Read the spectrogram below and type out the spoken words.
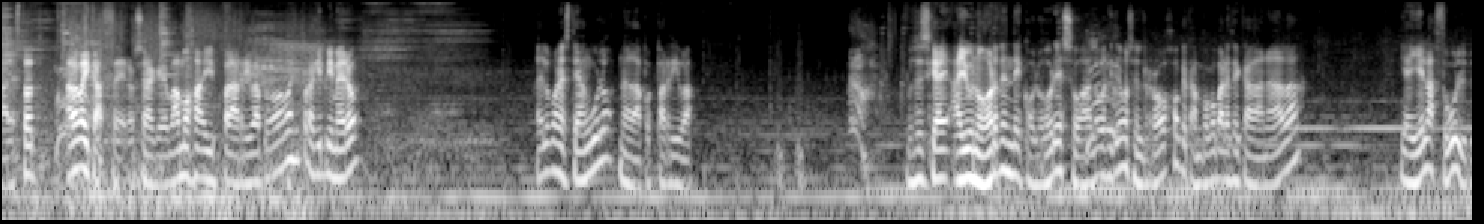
Vale, esto algo hay que hacer. O sea que vamos a ir para arriba. Pero vamos a ir por aquí primero. ¿Hay algo en este ángulo? Nada, pues para arriba. No sé si hay, un orden de colores o algo. Aquí tenemos el rojo, que tampoco parece que haga nada. Y ahí el azul.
